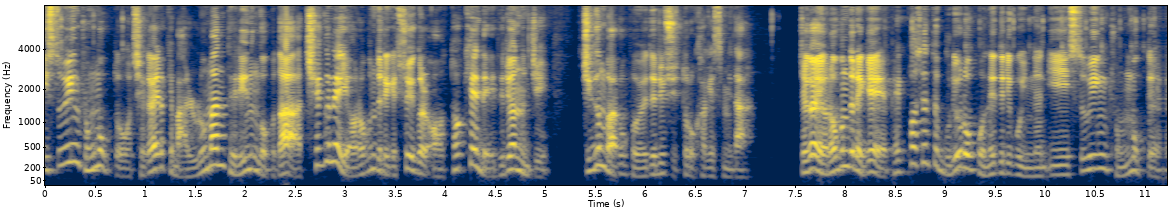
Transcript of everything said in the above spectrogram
이 스윙 종목도 제가 이렇게 말로만 드리는 것보다 최근에 여러분들에게 수익을 어떻게 내드렸는지 지금 바로 보여드릴 수 있도록 하겠습니다. 제가 여러분들에게 100% 무료로 보내드리고 있는 이 스윙 종목들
